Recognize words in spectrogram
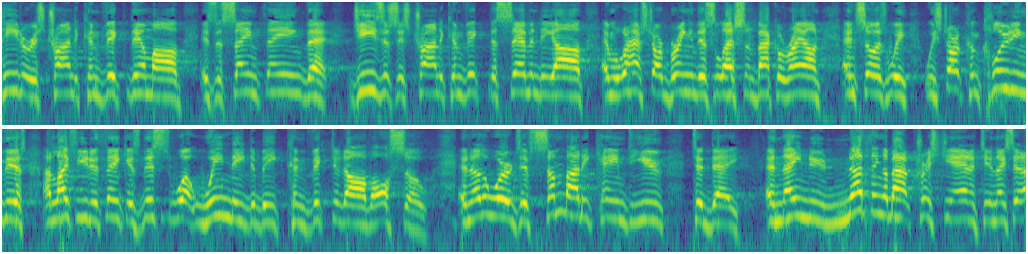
Peter is trying to convict them of is the same thing that Jesus is trying to convict the 70 of. And we're going to have to start bringing this lesson back around. And so as we, we start concluding this, I'd like for you to think is this is what we need to be convicted of also? In other words, if somebody came to you today and they knew nothing about Christianity and they said,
